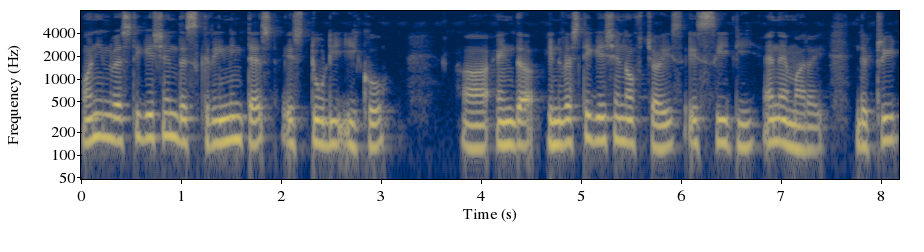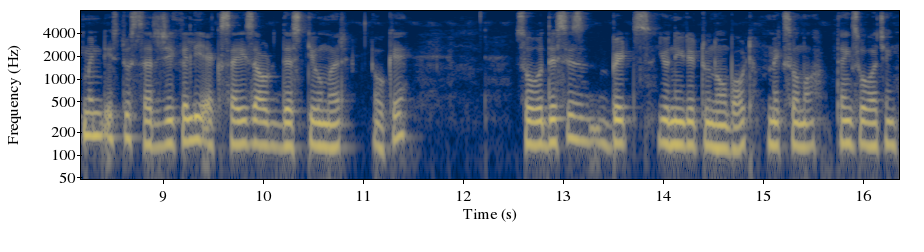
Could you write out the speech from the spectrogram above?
On investigation, the screening test is 2D echo, uh, and the investigation of choice is CT and MRI. The treatment is to surgically excise out this tumor. Okay. So this is bits you needed to know about myxoma Thanks for watching.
